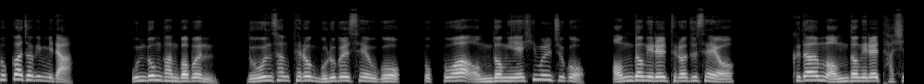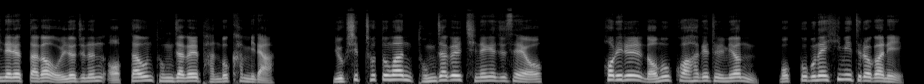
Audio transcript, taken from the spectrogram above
효과적입니다. 운동 방법은 누운 상태로 무릎을 세우고 복부와 엉덩이에 힘을 주고 엉덩이를 들어주세요. 그 다음 엉덩이를 다시 내렸다가 올려주는 업다운 동작을 반복합니다. 60초 동안 동작을 진행해주세요. 허리를 너무 과하게 들면 목 부분에 힘이 들어가니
